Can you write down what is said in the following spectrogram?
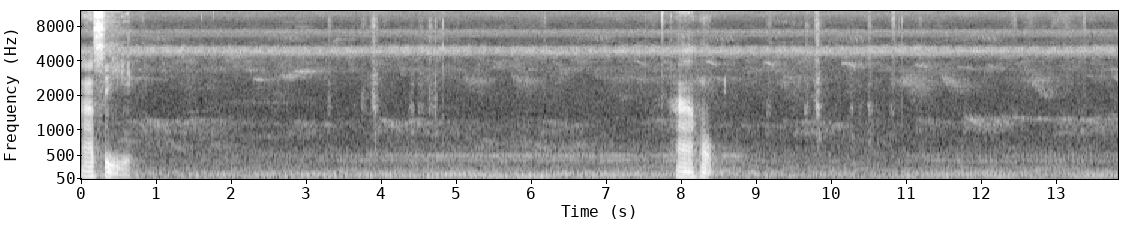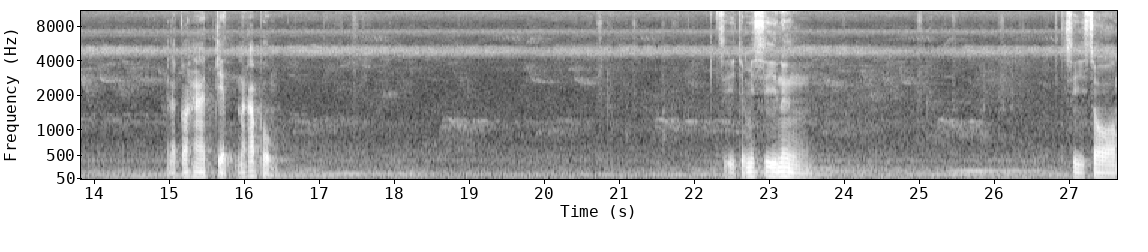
ห้าสี่ห้าหกแล้วก็ห้าเจ็ดนะครับผม สีจะมีสีหนึ่งสี่สอง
